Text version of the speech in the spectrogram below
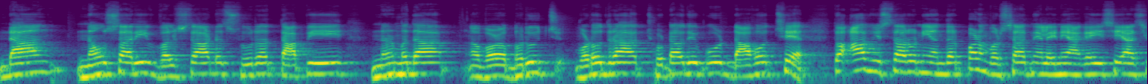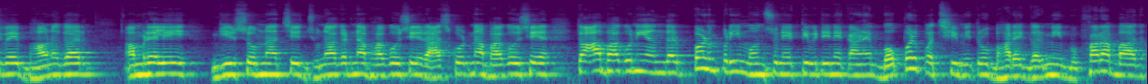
ડાંગ, નવસારી, વલસાડ, સુરત, તાપી, નર્મદા ભરૂચ, વડોદરા, છોટાઉદેપુર, દાહોદ છે. તો આ વિસ્તારોની અંદર પણ વરસાદને લઈને આ ગઈ છે. આ સિવાય ભાવનગર અમરેલી, ગીર સોમનાથ છે, જૂનાગઢના ભાગો છે, રાજકોટના ભાગો છે. તો આ ભાગોની અંદર પણ પ્રી મોન્સૂન એક્ટિવિટીને કારણે બપોર પછી મિત્રો ભારે ગરમી, બફારા બાદ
